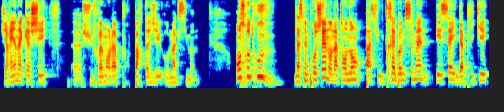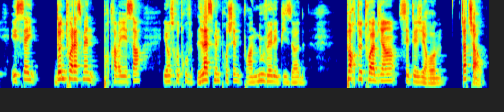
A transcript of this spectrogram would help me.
J'ai rien à cacher. je suis vraiment là pour partager au maximum. On se retrouve la semaine prochaine. En attendant, passe une très bonne semaine. Essaye d'appliquer. Essaye, donne-toi la semaine pour travailler ça. Et on se retrouve la semaine prochaine pour un nouvel épisode. Porte-toi bien. C'était Jérôme. Ciao, ciao.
